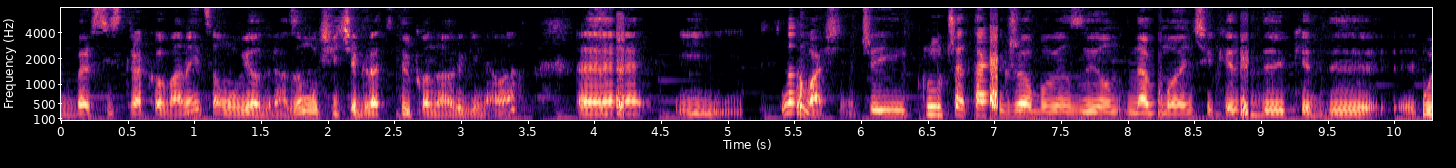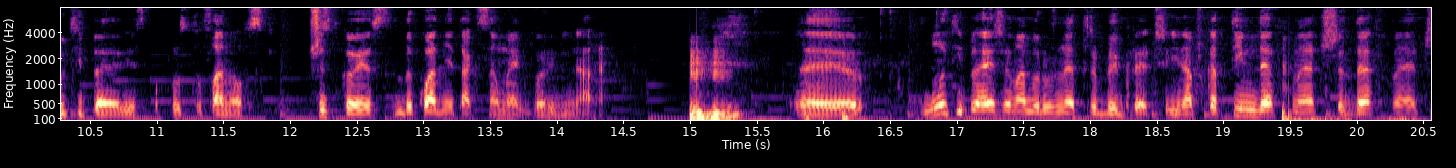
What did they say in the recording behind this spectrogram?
w wersji skrakowanej, co mówię od razu, musicie grać tylko na oryginałach. E, I no właśnie, czyli klucze także obowiązują na momencie, kiedy, kiedy multiplayer jest po prostu fanowski. Wszystko jest dokładnie tak samo jak w oryginale. Mhm. W multiplayerze mamy różne tryby gry, czyli na przykład Team Deathmatch, Deathmatch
